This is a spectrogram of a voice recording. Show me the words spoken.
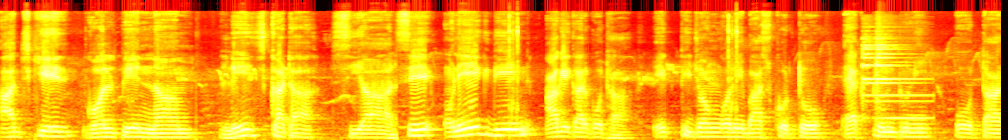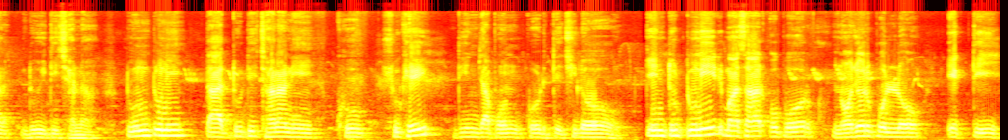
আজকের গল্পের নাম লেজ কাটা শিয়াল। সে অনেক দিন আগেকার কথা। একটি জঙ্গলে বাস করত এক টুনটুনি ও তার দুইটি ছানা। টুনটুনি তার দুটি ছানা নিয়ে খুব সুখেই দিন যাপন করতেছিল। কিন্তু টুনির বাসার ওপর নজর পড়ল একটি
